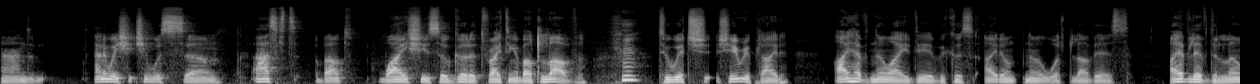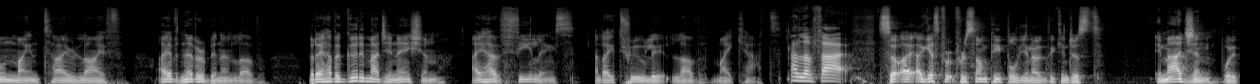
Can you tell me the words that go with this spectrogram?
And anyway, she, she was um, asked about why she's so good at writing about love. To which she replied, I have no idea because I don't know what love is. I have lived alone my entire life. I have never been in love, but I have a good imagination. I have feelings, and I truly love my cat. I love that. So I, I guess for, for some people, you know, they can just imagine what it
